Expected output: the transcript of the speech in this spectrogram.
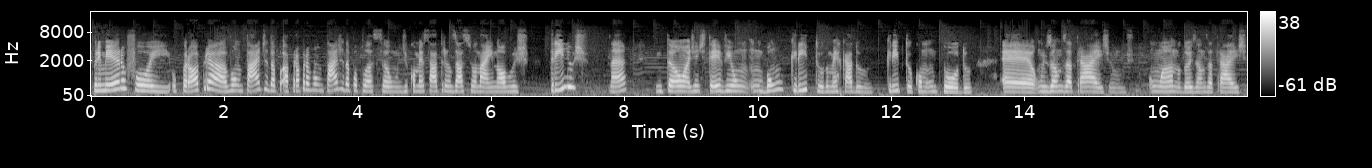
Primeiro foi o própria vontade da, a própria vontade da população de começar a transacionar em novos trilhos, né? Então a gente teve um, um cripto do mercado cripto como um todo, é, uns anos atrás, uns um ano, dois anos atrás,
